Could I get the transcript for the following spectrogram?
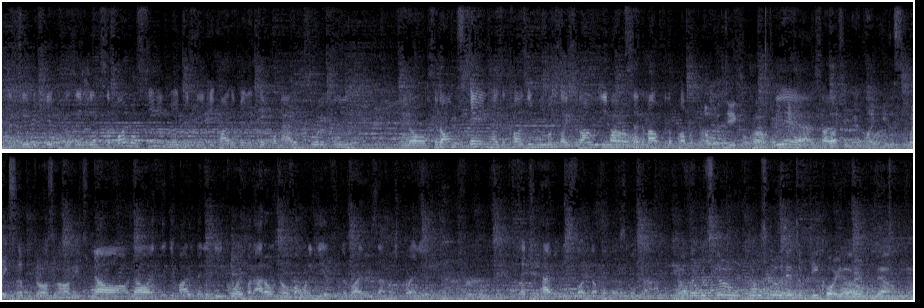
that seemed to shift positions. The final scene made me think it might have been a diplomatic sort of scene. You know, Saddam Hussein has a cousin who looks like Saddam. He might Oh. send him out for the public. Oh, with decoy. Oh, okay. Yeah, so I thought you meant like he just wakes up and draws an on each one. No, no, I think it might have been a decoy, but I don't know if I want to give the writers that much credit for potentially having this fucked up a whole skull tattoo. Well, there was no there was no hint of decoy in the no, no.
